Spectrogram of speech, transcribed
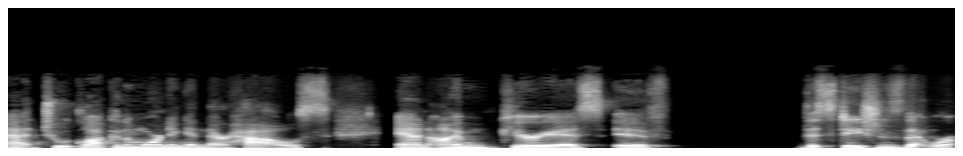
at two o'clock in the morning in their house. And I'm curious if the stations that were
